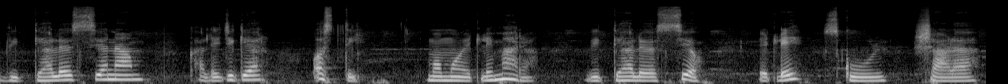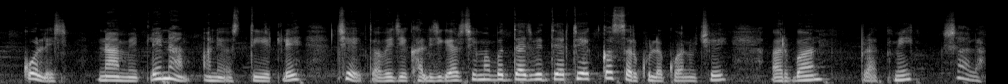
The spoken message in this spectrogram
વિદ્યાલયસ્ય નામ ખાલી જગ્યા અસ્તિ મમ એટલે મારા વિદ્યાલયસ્ય એટલે સ્કૂલ શાળા કોલેજ નામ એટલે નામ અને અસ્તિ એટલે છે તો હવે જે ખાલી જગ્યા છે એમાં બધા જ વિદ્યાર્થીઓ એક જ સરખું લખવાનું છે અર્બન પ્રાથમિક શાળા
